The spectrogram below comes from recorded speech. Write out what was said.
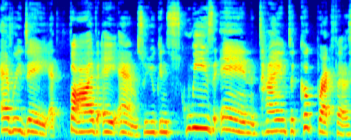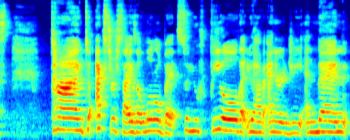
every day at 5 a.m. so you can squeeze in time to cook breakfast, time to exercise a little bit so you feel that you have energy and then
